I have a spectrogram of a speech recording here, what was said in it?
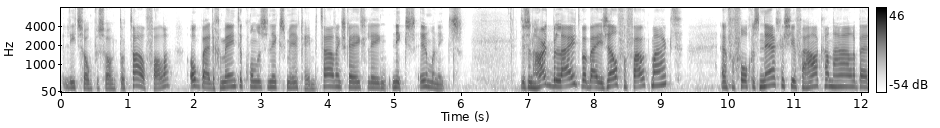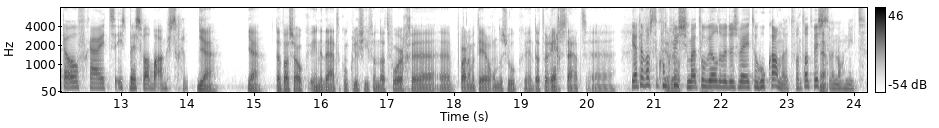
liet zo'n persoon totaal vallen. Ook bij de gemeente konden ze niks meer, geen betalingsregeling, niks, helemaal niks. Dus een hard beleid waarbij je zelf een fout maakt en vervolgens nergens je verhaal kan halen bij de overheid, is best wel beangstigend. Ja, ja. Dat was ook inderdaad de conclusie van dat vorige uh, parlementaire onderzoek, dat de rechtsstaat. Uh, ja, dat was de conclusie. Maar toen wilden we dus weten hoe kan het, want dat wisten we nog niet.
